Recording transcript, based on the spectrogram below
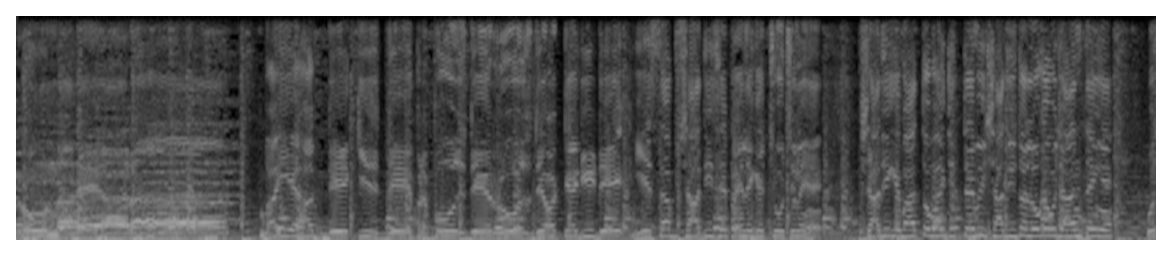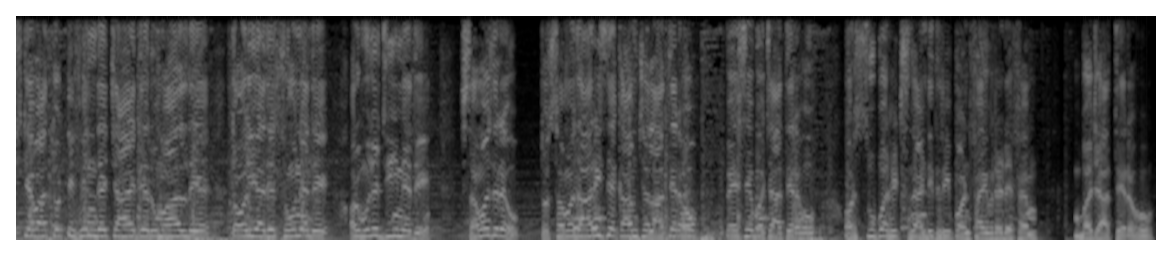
रोना है आरा। भाई, ये hug day, kiss day, propose day, rose day और टेडी डे, ये सब शादी से पहले के चोचले हैं। शादी के बाद तो भाई, जितने भी शादीशुदा लोग हैं, वो जानते ही हैं। उसके बाद तो टिफ़िन दे, चाय दे, रुमाल दे, तौलिया दे, सोने दे और मुझे जीने दे। समझ रहे हो? तो समझदारी से काम चलाते रहो, पैसे बचाते रहो और सुपर हिट्स 93.5 रेड एफएम बजाते रहो।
